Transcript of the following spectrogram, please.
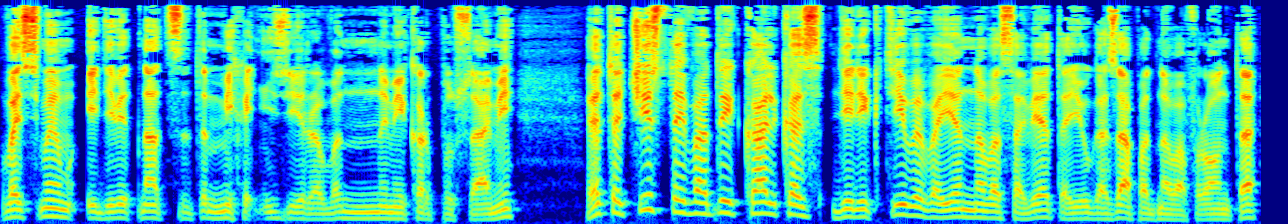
8-м и 19-м механизированными корпусами – это чистой воды калька с директивы Военного совета Юго-Западного фронта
